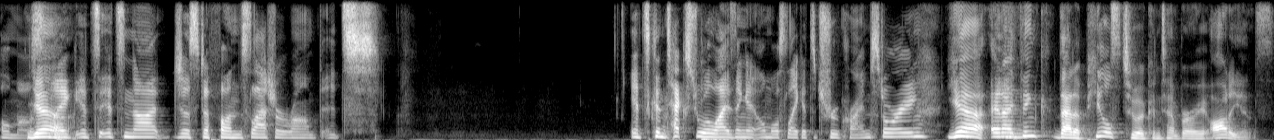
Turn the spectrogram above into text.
almost. Yeah. Like it's it's not just a fun slasher romp. It's it's contextualizing it almost like it's a true crime story. Yeah, and I think that appeals to a contemporary audience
